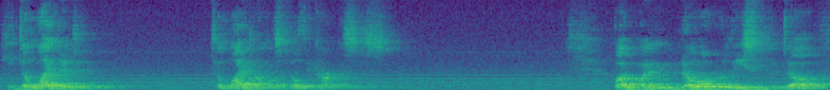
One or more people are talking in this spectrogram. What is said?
He delighted to light on those filthy carcasses. But when Noah released the dove,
